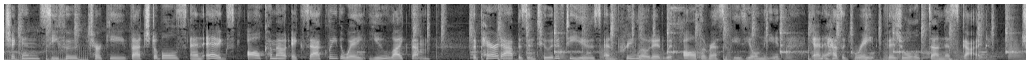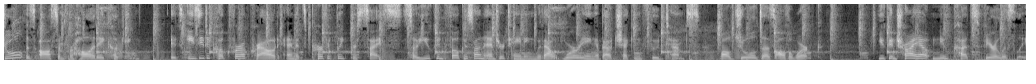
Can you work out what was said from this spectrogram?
chicken, seafood, turkey, vegetables, and eggs all come out exactly the way you like them. The Parrot app is intuitive to use and preloaded with all the recipes you'll need, and it has a great visual doneness guide. Jewel is awesome for holiday cooking. It's easy to cook for a crowd and it's perfectly precise, so you can focus on entertaining without worrying about checking food temps, while Joule does all the work. You can try out new cuts fearlessly.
